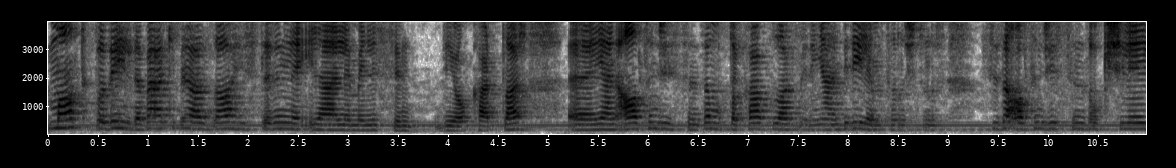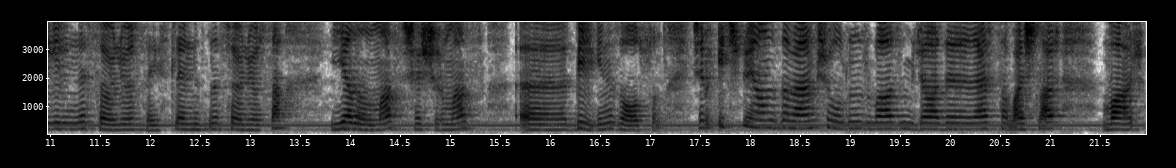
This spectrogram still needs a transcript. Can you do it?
mantıkla değil de belki biraz daha hislerinle ilerlemelisin diyor kartlar. E, yani altıncı hissinize mutlaka kulak verin. Yani biriyle mi tanıştınız? Size altıncı hissiniz o kişiyle ilgili ne söylüyorsa, hisleriniz ne söylüyorsa yanılmaz, şaşırmaz e, bilginiz olsun. Şimdi iç dünyanızda vermiş olduğunuz bazı mücadeleler, savaşlar var.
